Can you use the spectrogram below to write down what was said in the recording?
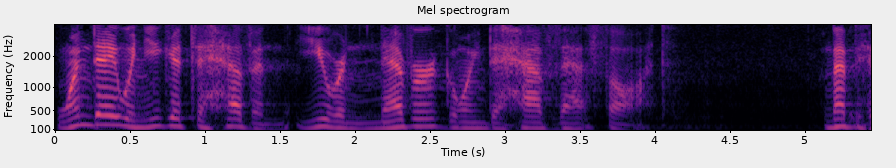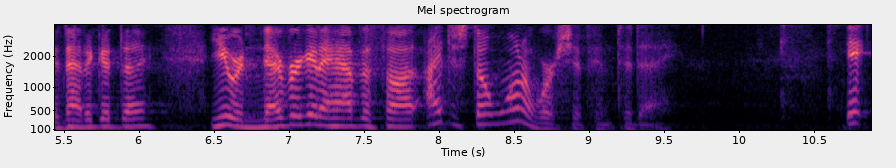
One day when you get to heaven, you are never going to have that thought. Isn't that, isn't that a good day? You are never going to have the thought, I just don't want to worship him today. It,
